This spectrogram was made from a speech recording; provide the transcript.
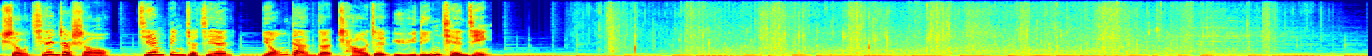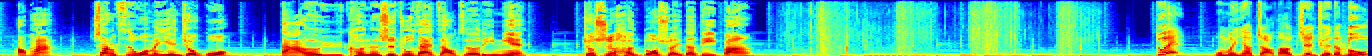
手牵着手，肩并着肩，勇敢的朝着雨林前进。奥帕，上次我们研究过，大鳄鱼可能是住在沼泽里面，就是很多水的地方。我们要找到正确的路，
